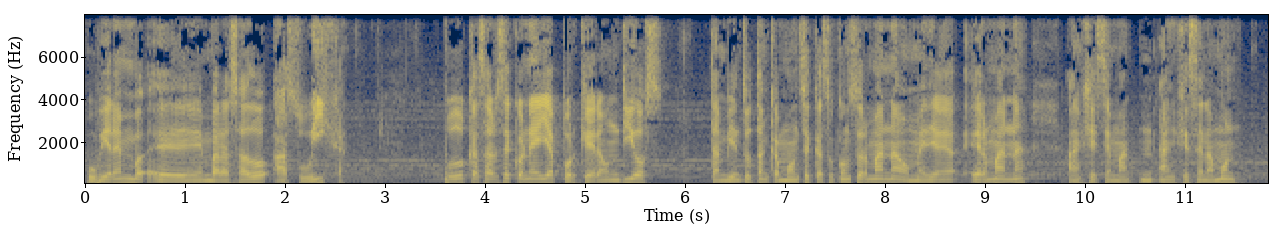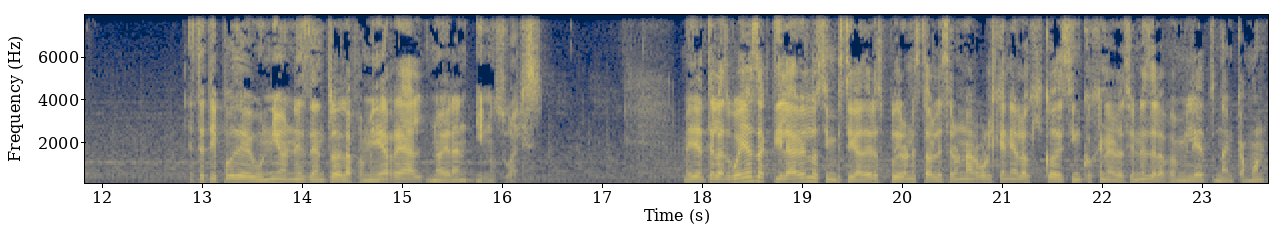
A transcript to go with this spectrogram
hubiera eh, embarazado a su hija. Pudo casarse con ella porque era un dios. También Tutankamón se casó con su hermana o media hermana Angesenamón. Este tipo de uniones dentro de la familia real no eran inusuales. Mediante las huellas dactilares, los investigadores pudieron establecer un árbol genealógico de cinco generaciones de la familia de Tutankamón.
